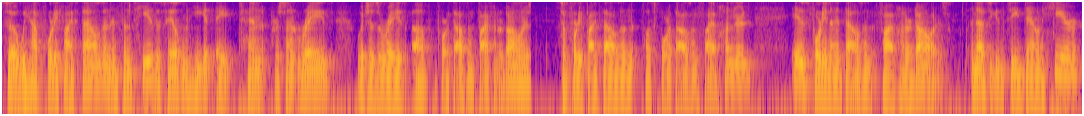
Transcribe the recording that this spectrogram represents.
So we have 45,000 and since he is a salesman, he gets a 10% raise, which is a raise of $4,500. So 45,000 plus 4,500 is $49,500. And as you can see down here,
